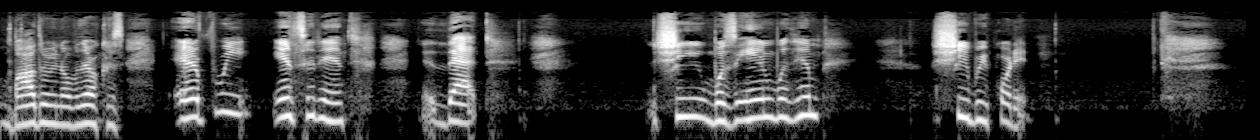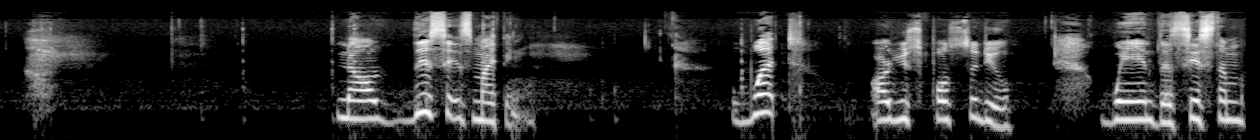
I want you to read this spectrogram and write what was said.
bothering over there. Because every incident that she was in with him she reported. Now this is my thing what are you supposed to do when the system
